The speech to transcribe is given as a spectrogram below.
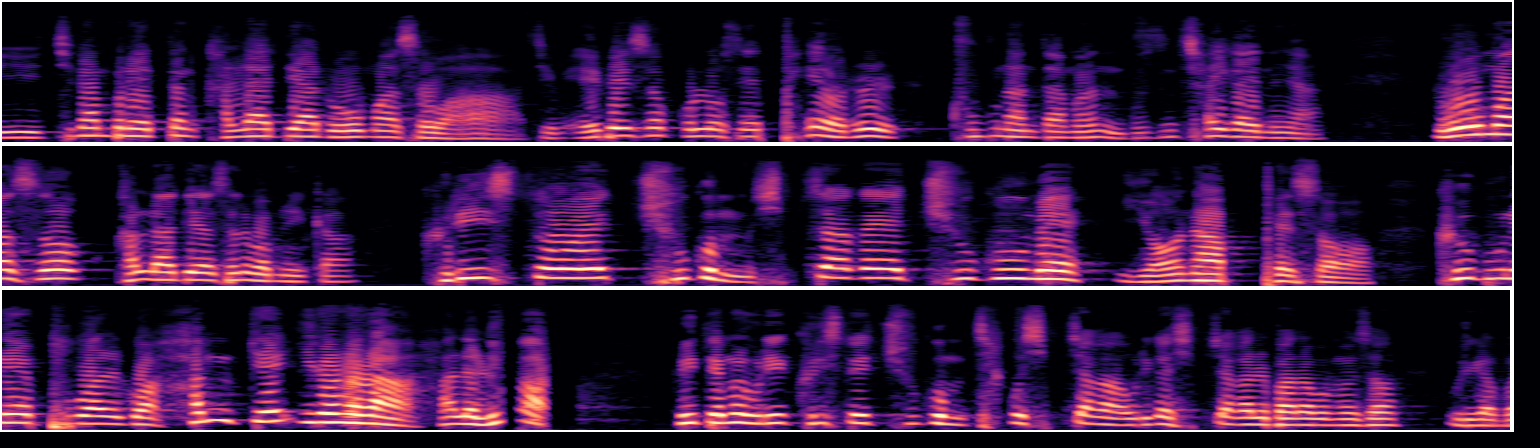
이 지난번에 했던 갈라디아 로마서와 지금 에베소 골로새 페어를 구분한다면 무슨 차이가 있느냐? 로마서 갈라디아서는 뭡니까? 그리스도의 죽음, 십자가의 죽음에 연합해서 그분의 부활과 함께 일어나라. 할렐루야. 그렇기 때문에 우리 그리스도의 죽음, 자꾸 십자가, 우리가 십자가를 바라보면서 우리가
